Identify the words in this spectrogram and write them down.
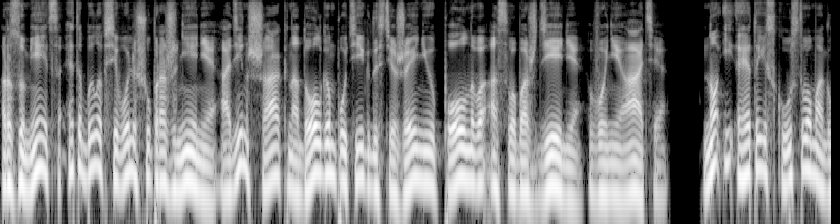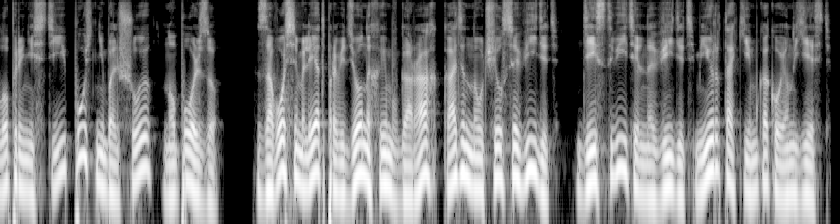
Разумеется, это было всего лишь упражнение, один шаг на долгом пути к достижению полного освобождения в. Но и это искусство могло принести, пусть небольшую, но пользу. За восемь лет, проведенных им в горах, Кадин научился видеть, действительно видеть мир таким, какой он есть.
